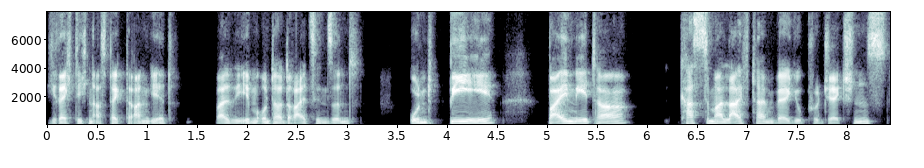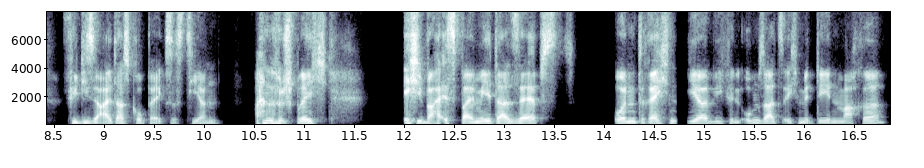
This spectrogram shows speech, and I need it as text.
die rechtlichen Aspekte angeht, weil sie eben unter 13 sind und B, bei Meta Customer Lifetime Value Projections für diese Altersgruppe existieren. Also sprich, ich weiß bei Meta selbst und rechne hier, wie viel Umsatz ich mit denen mache,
